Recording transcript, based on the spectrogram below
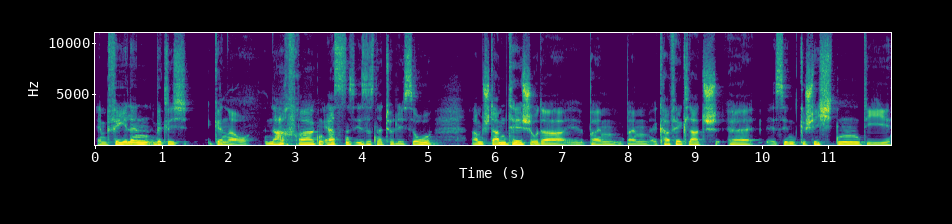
empfehlen, wirklich genau nachfragen. Erstens ist es natürlich so, am Stammtisch oder beim, beim Kaffeeklatsch äh, sind Geschichten, die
